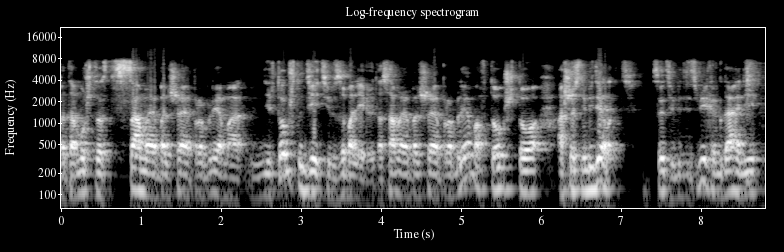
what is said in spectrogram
потому что самая большая проблема не в том, что дети заболеют, а самая большая проблема в том, что, а что с ними делать? С этими детьми, когда они,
